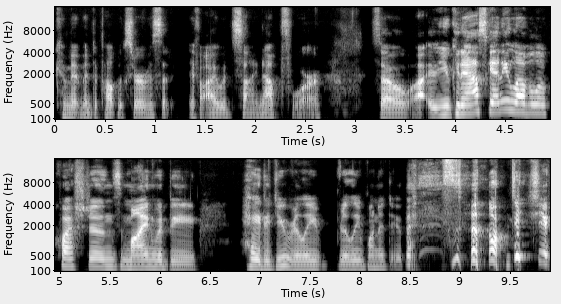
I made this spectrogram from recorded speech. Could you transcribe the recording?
commitment to public service that if i would sign up for so uh, you can ask any level of questions. Mine would be, "Hey, did you really, really want to do this? or did you,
